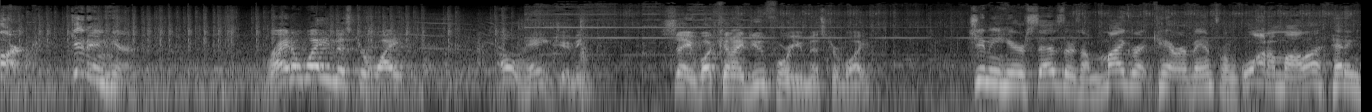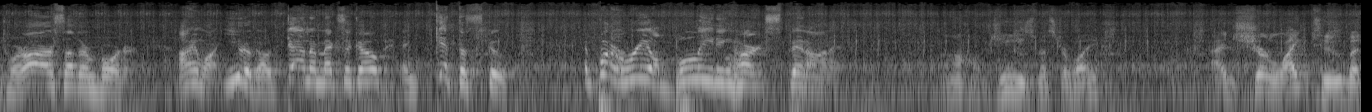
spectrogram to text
Clark, get in here. Right away, Mr. White. Oh, hey, Jimmy. Say, what can I do for you, Mr. White? Jimmy here says there's a migrant caravan from Guatemala heading toward our southern border. I want you to go down to Mexico and get the scoop and put a real bleeding heart spin on it. Oh, geez, Mr. White. I'd sure like to, but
